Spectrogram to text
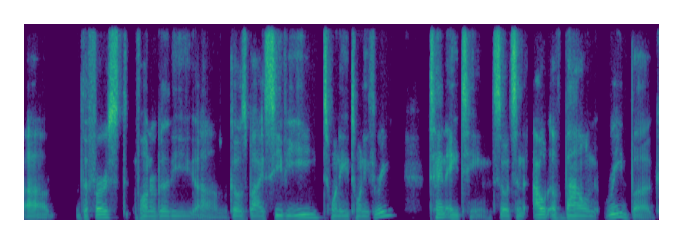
uh, the first vulnerability um, goes by CVE 2023 1018. So it's an out of bound read bug,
